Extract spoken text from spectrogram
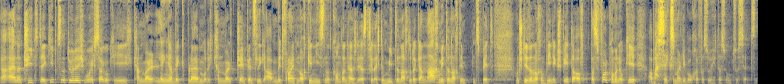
Ja, einen Cheat Day gibt's natürlich, wo ich sage, okay, ich kann mal länger wegbleiben oder ich kann mal Champions League Abend mit Freunden auch genießen und komme dann halt erst vielleicht um Mitternacht oder gar nach Mitternacht ins Bett und stehe dann noch ein wenig später auf. Das ist vollkommen okay, aber sechsmal die Woche versuche ich das umzusetzen.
